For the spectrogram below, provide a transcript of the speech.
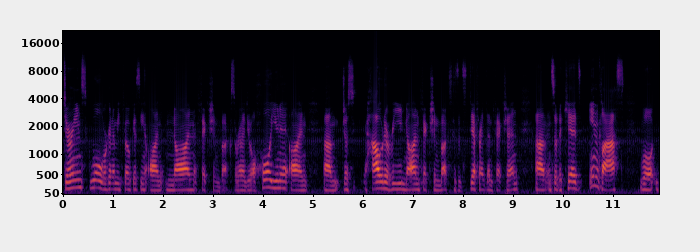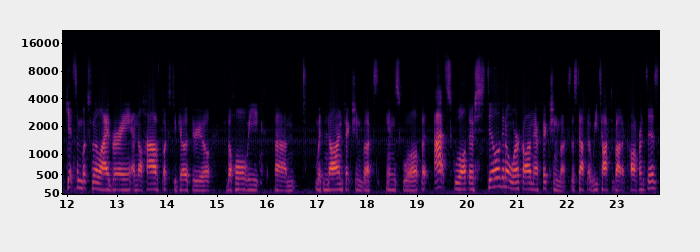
during school, we're going to be focusing on nonfiction books. We're going to do a whole unit on um, just how to read nonfiction books because it's different than fiction. Um, and so the kids in class will get some books from the library and they'll have books to go through for the whole week um, with nonfiction books in school. But at school, they're still going to work on their fiction books, the stuff that we talked about at conferences.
